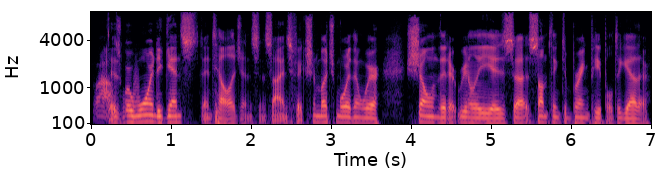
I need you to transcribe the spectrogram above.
Wow. As we're warned against intelligence in science fiction much more than we're shown that it really is uh, something to bring people together.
